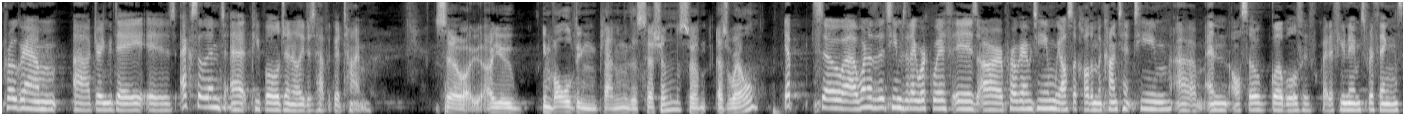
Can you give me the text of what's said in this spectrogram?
program uh, during the day is excellent. At people generally just have a good time. So, are you involved in planning the sessions as well? Yep. So uh, one of the teams that I work with is our program team. We also call them the content team, um, and also globals. We have quite a few names for things.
